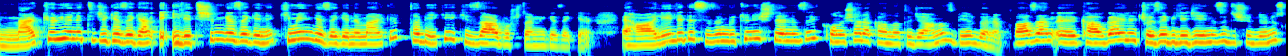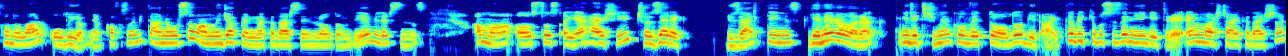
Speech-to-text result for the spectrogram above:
Merkür yönetici gezegen, e, iletişim gezegeni. Kimin gezegeni Merkür? Tabii ki ikizler burçlarının gezegeni. E haliyle de sizin bütün işlerinizi konuşarak anlatacağınız bir dönem. Bazen e, kavga ile çözebileceğinizi düşündüğünüz konular oluyor. Yani kafasına bir tane vursam anlayacak benim ne kadar sinirli olduğumu diyebilirsiniz. Ama Ağustos ayı her şeyi çözerek düzelttiğiniz, genel olarak iletişimin kuvvetli olduğu bir ay. Tabii ki bu size neyi getiriyor? En başta arkadaşlar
